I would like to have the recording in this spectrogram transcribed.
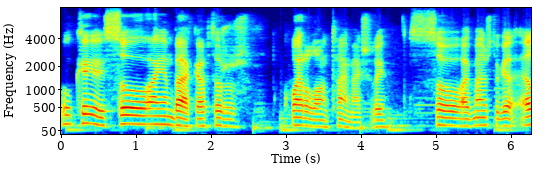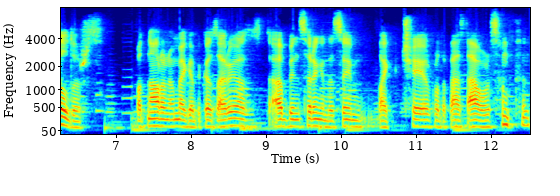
Okay, so I am back after quite a long time actually. So I've managed to get Elders but not on Omega because I realized I've been sitting in the same like chair for the past hour or something.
